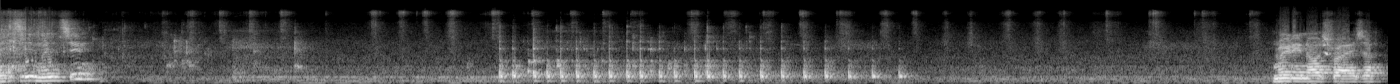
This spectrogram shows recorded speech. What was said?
Rinsing, rinsing. Really nice razor.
